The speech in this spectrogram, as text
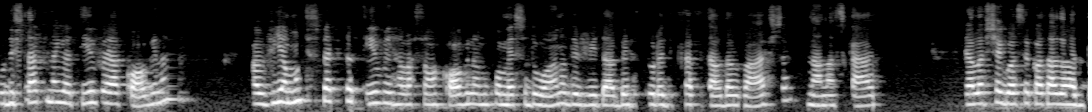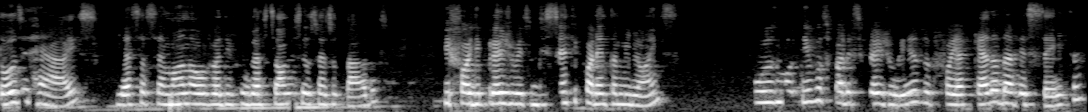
O destaque negativo é a Cogna. Havia muita expectativa em relação à Cogna no começo do ano, devido à abertura de capital da Vasta, na Nascar. Ela chegou a ser cotada a 12 reais, e essa semana houve a divulgação de seus resultados, que foi de prejuízo de 140 milhões, os motivos para esse prejuízo foi a queda da receita,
